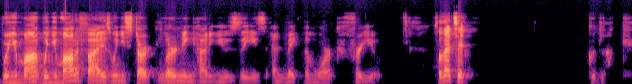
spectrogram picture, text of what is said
Where you mod when you modify is when you start learning how to use these and make them work for you. So that's it. Good luck.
